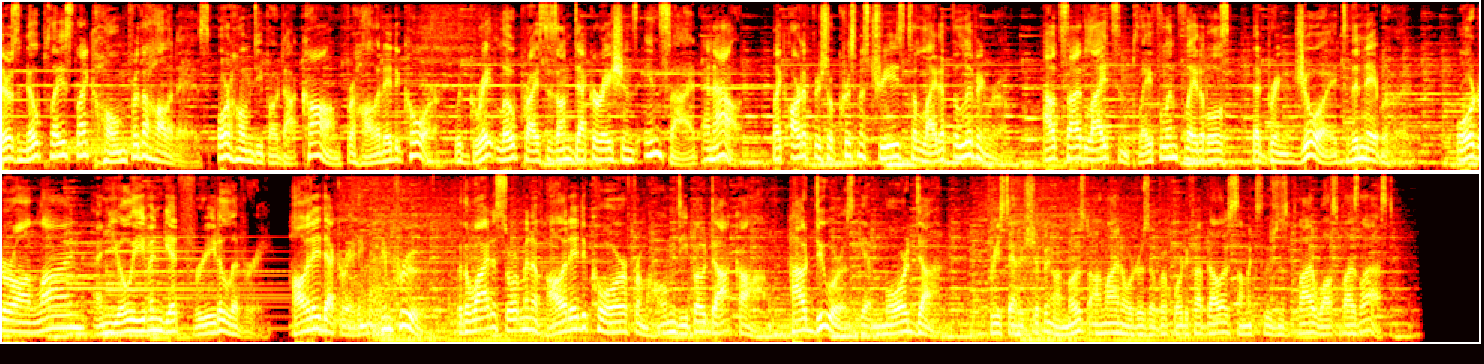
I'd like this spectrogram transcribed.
There's no place like home for the holidays or HomeDepot.com for holiday decor with great low prices on decorations inside and out, like artificial Christmas trees to light up the living room, outside lights and playful inflatables that bring joy to the neighborhood. Order online and you'll even get free delivery. Holiday decorating improved with a wide assortment of holiday decor from HomeDepot.com. How doers get more done. Free standard shipping on most online orders over $45. Some exclusions apply while supplies last.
